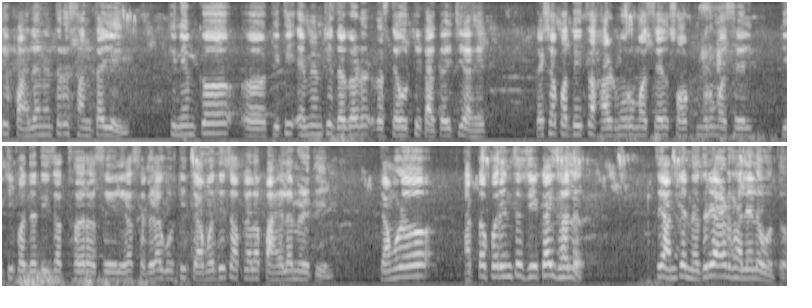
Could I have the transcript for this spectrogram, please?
ते पाहिल्यानंतरच सांगता येईल. की नेमकं किती एम एमचे दगड रस्त्यावरती टाकायचे आहेत कशा पद्धतीचा हार्ड मुरूम असेल सॉफ्ट मुरूम असेल किती पद्धतीचा थर असेल या सगळ्या गोष्टी त्यामध्येच आपल्याला पाहायला मिळतील. त्यामुळं आत्तापर्यंत जे काही झालं ते आमच्या नजरेआड झालेलं होतं.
